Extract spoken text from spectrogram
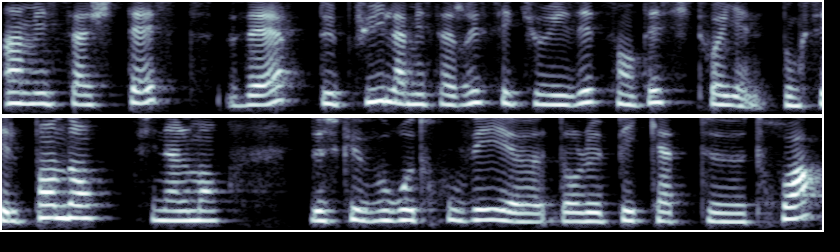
un message test vert depuis la messagerie sécurisée de santé citoyenne. Donc c'est le pendant finalement de ce que vous retrouvez euh, dans le P4.3,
